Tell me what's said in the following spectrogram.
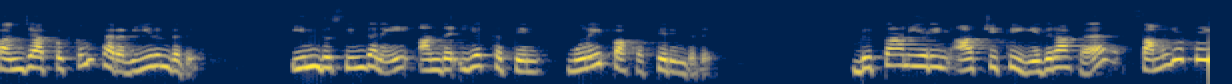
பஞ்சாபுக்கும் பரவியிருந்தது இந்து சிந்தனை அந்த இயக்கத்தின் முனைப்பாக தெரிந்தது. பிரித்தானியரின் ஆட்சிக்கு எதிராக சமயத்தை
